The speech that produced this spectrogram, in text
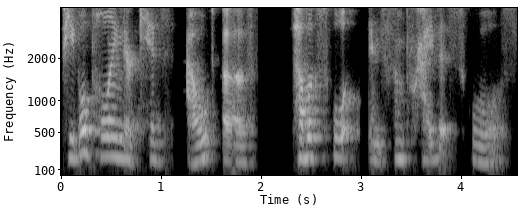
people pulling their kids out of public school and some private schools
